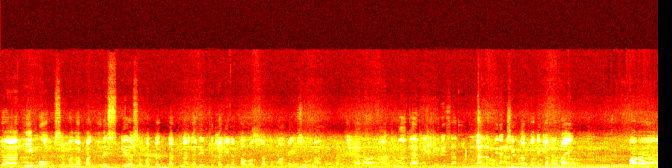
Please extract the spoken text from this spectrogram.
ga himo sa mga pag-rescue sa matagtag na gadin kita ginatawag sa atong mga kaigsunan ano nga atong mga gamit diri sa atong ilalang gina-check nato ni kanunay para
